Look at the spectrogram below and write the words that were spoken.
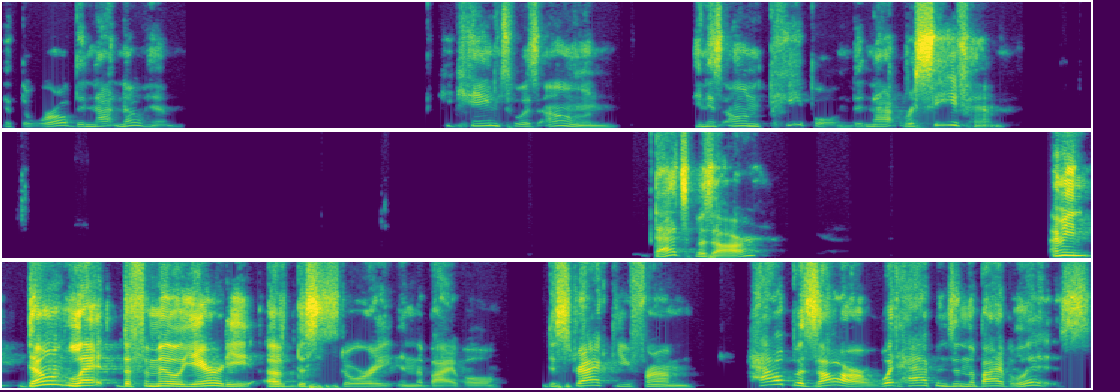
yet the world did not know him. He came to his own, and his own people did not receive him. That's bizarre. I mean, don't let the familiarity of the story in the Bible distract you from how bizarre what happens in the Bible is.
